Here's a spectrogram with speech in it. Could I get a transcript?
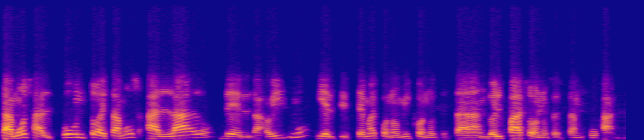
Estamos al punto, estamos al lado del abismo y el sistema económico nos está dando el paso, nos está empujando.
